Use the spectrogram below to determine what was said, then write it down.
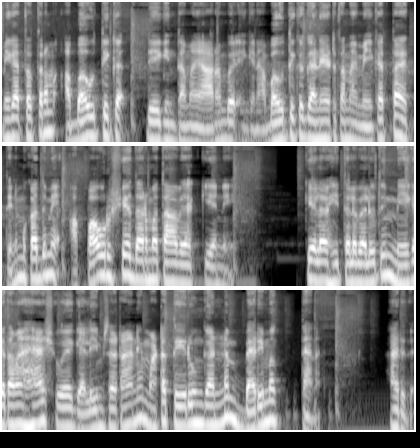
මේකත් අතරම අබෞතික දේකින් තමයි ආරම්භ ගෙන බෞතික ගනයට තමයි මේකත්තා ඇත්තෙන මොකද මේ අපෞරුෂය ධර්මතාවයක් කියන්නේ? කියලා හිතල බැලුතින් මේක තම හැෂෝය ගැලීම් සටනේ මට තේරුම් ගන්න බැරිමක් තැන. හරිද?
